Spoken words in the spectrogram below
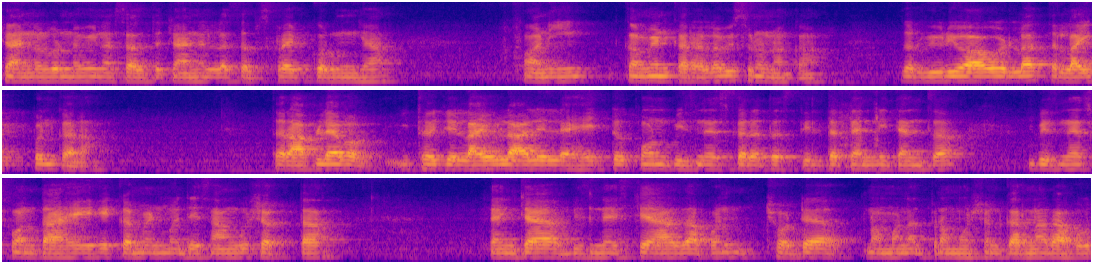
चॅनलवर नवीन असाल तर चॅनलला सबस्क्राईब करून घ्या. आणि कमेंट करायला विसरू नका. जर व्हिडिओ आवडला तर लाईक पण करा. तर आपल्या इथं जे लाईव्हला आलेले आहेत तर कोण बिझनेस करत असतील तर त्यांनी त्यांचा बिझनेस कोणता आहे हे कमेंटमध्ये सांगू शकता. त्यांच्या बिझनेसचे आज आपण छोट्या प्रमाणात प्रमोशन करणार आहोत.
